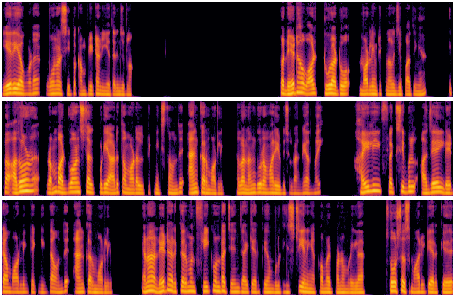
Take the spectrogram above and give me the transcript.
ஏரியாவோட ஓனர்ஷிப்பை கம்ப்ளீட்டாக நீங்கள் தெரிஞ்சுக்கலாம். இப்போ data vault two dot O modeling technology பார்த்தீங்க இப்போ அதோட ரொம்ப அட்வான்ஸ்டாக இருக்கக்கூடிய அடுத்த மாடல் டெக்னிக்ஸ் தான் வந்து ஆங்கர் மாடலிங் நல்லா நங்கூர மாதிரி எப்படி சொல்கிறாங்க அது மாதிரி highly flexible agile data modeling technique தான் வந்து ஆங்கர் மாடலிங் ஏன்னா டேட்டா ரெக்யர்மெண்ட் ஃப்ரீக்வெண்ட்டாக சேஞ்ச் ஆகிட்டே இருக்குது உங்களுக்கு ஹிஸ்ட்ரியை நீங்கள் அக்காமடேட் பண்ண முடியல. சோர்சஸ் மாறிட்டே இருக்குது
